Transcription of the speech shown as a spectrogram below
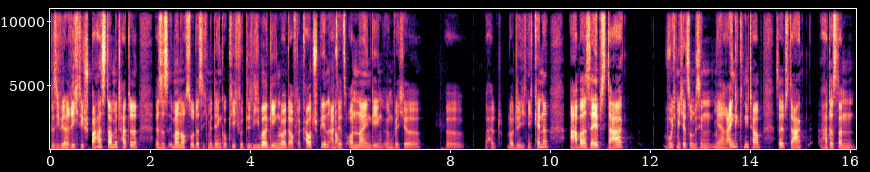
bis ich wieder richtig Spaß damit hatte. Es ist immer noch so, dass ich mir denke, okay, ich würde lieber gegen Leute auf der Couch spielen, als ja. jetzt online gegen irgendwelche äh, halt Leute, die ich nicht kenne. Aber selbst da, wo ich mich jetzt so ein bisschen mehr reingekniet habe, selbst da hat es dann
